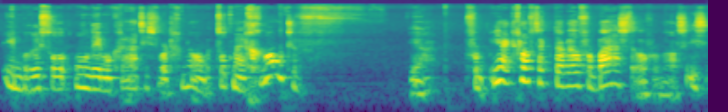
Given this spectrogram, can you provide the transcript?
in Brussel ondemocratisch wordt genomen. Tot mijn grote. Ja, ja, ik geloof dat ik daar wel verbaasd over was. Is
